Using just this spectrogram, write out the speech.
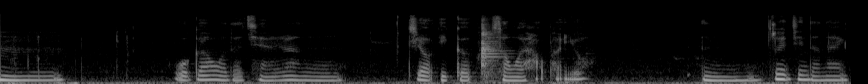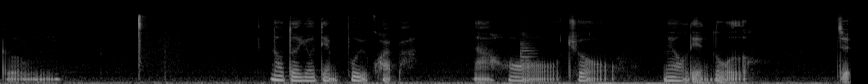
嗯。我跟我的前任只有一个成为好朋友。嗯最近的那个闹得有点不愉快吧然后就没有联络了对。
